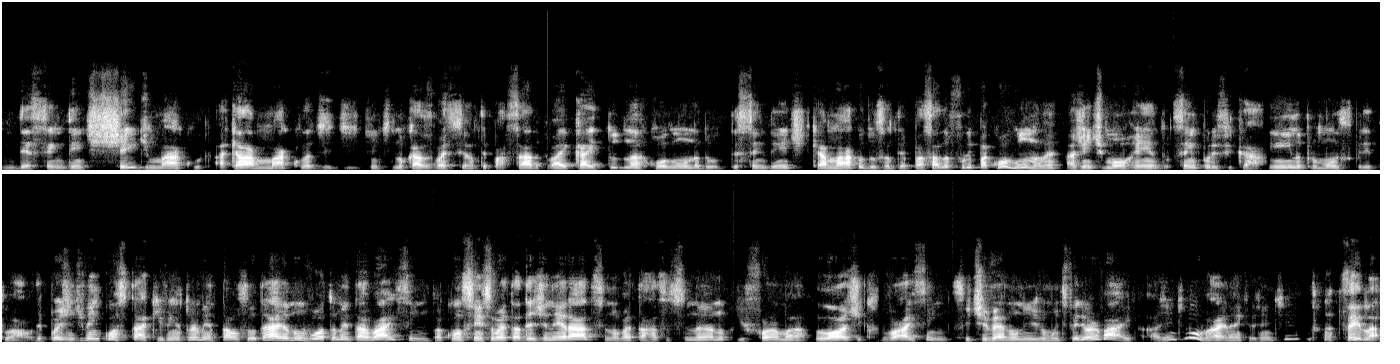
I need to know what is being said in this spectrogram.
descendente cheio de mácula, aquela mácula de, de gente, no caso vai ser antepassado, vai cair tudo na coluna do descendente, que a mácula dos antepassados flui para a coluna, né? A gente morrendo sem purificar, indo para o mundo espiritual. Depois a gente vem encostar aqui, vem atormentar os outros. Ah, eu não vou atormentar. Vai sim. A consciência vai estar degenerada, você não vai estar raciocinando de forma lógica. Vai sim. Se tiver num nível muito inferior, vai. A gente não vai, né? Que a gente, sei lá.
